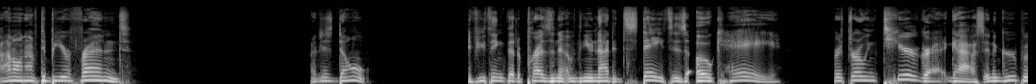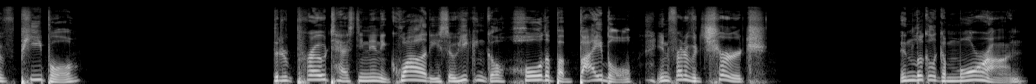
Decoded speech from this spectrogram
I don't have to be your friend. I just don't. If you think that a president of the United States is okay for throwing tear gas in a group of people that are protesting inequality so he can go hold up a Bible in front of a church and look like a moron,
